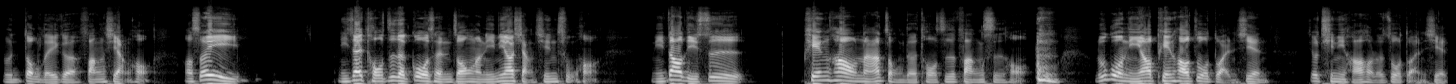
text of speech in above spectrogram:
轮动的一个方向，吼哦，所以你在投资的过程中啊，你一定要想清楚，哈，你到底是偏好哪种的投资方式，吼。如果你要偏好做短线，就请你好好的做短线；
